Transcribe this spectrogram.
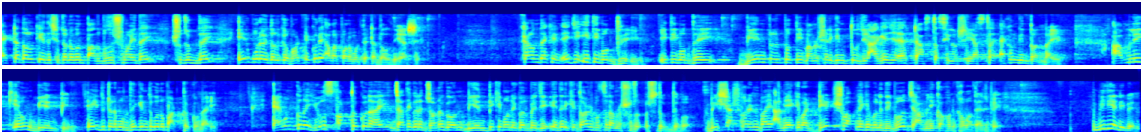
একটা দলকে দেশের জনগণ পাঁচ বছর সময় দেয়, সুযোগ দেয়, এরপরে ওই দলকে ভর্তি করে আবার পরবর্তী একটা দল নিয়ে আসে। কারণ দেখেন, এই যে ইতিমধ্যেই ইতিমধ্যেই বিএনপির প্রতি মানুষের কিন্তু যে আগে যে একটা আস্থা ছিল, সেই আস্থা এখন কিন্তু আর নাই। আমলিক এবং বিএনপি, এই দুটোর মধ্যে কিন্তু কোনো পার্থক্য নাই। এমন কোনো হিউজ পার্থক্য নাই যাতে করে জনগণ বিএনপিকে মনে করবে যে এদেরকে দশ বছর আমরা সুযোগ- দেবো। বিশ্বাস করেন ভাই, আমি একেবারে ডেট শো আপনাকে বলে দিব যে আমলিক কখন ক্ষমতা আসবে। মিলিয়ে নেবেন।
